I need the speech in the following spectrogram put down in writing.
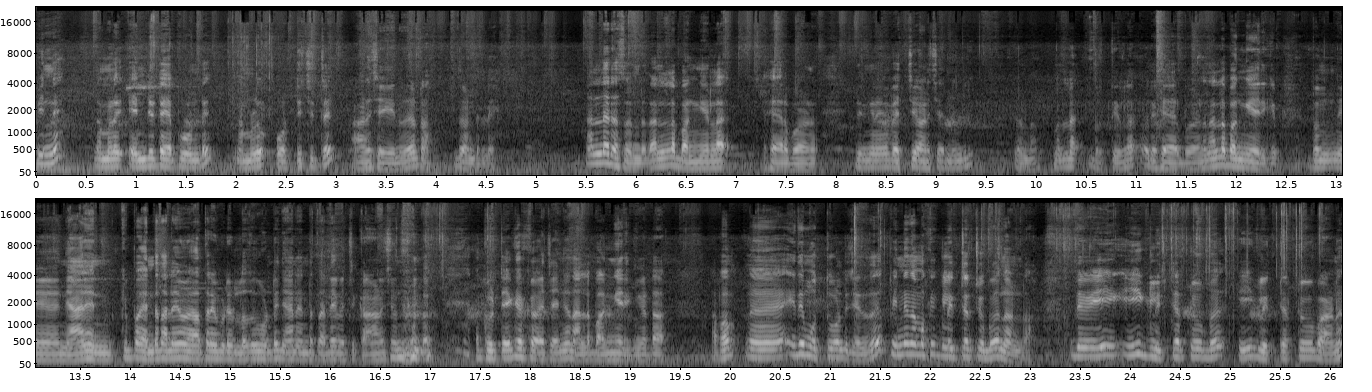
പിന്നെ നമ്മൾ എൻഡ് ടേപ്പ് കൊണ്ട് നമ്മൾ ഒട്ടിച്ചിട്ട് ആണ് ചെയ്യുന്നത് കേട്ടോ. ഇത് കണ്ടില്ലേ നല്ല രസമുണ്ട്. നല്ല ഭംഗിയുള്ള ഹെയർ ബോ ആണ്. ഇതിങ്ങനെ വെച്ച് കാണിച്ചിരുന്നെങ്കിൽ ഇതുണ്ടോ? നല്ല വൃത്തിയുള്ള ഒരു ഹെയർ ബോ ആണ്. നല്ല ഭംഗിയായിരിക്കും. ഇപ്പം ഞാൻ എനിക്കിപ്പോൾ എന്റെ തലയിൽ മാത്രമേ ഇവിടെ ഉള്ളത് കൊണ്ട് ഞാൻ എന്റെ തലയിൽ വെച്ച് കാണിച്ചു എന്നുള്ളൂ. ആ കുട്ടിയൊക്കെ വെച്ച് കഴിഞ്ഞാൽ നല്ല ഭംഗിയായിരിക്കും കേട്ടോ. അപ്പം ഇത് മുത്തുകൊണ്ട് ചെയ്തത്. പിന്നെ നമുക്ക് ഗ്ലിറ്റർ ട്യൂബ് എന്നുണ്ടോ? ഇത് ഈ ഈ ഗ്ലിറ്റർ ട്യൂബ് ഈ ഗ്ലിറ്റർ ട്യൂബാണ്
